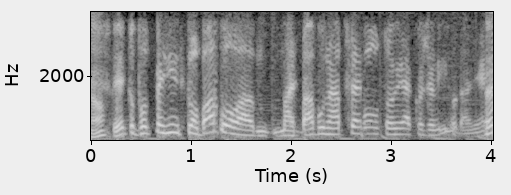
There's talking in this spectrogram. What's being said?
No. Je to pod Pežinskou babou a mať babu nad sebou, to je akože výhoda, nie?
